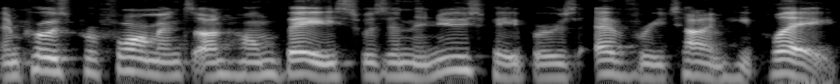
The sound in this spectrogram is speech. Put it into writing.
and Pro's performance on home base was in the newspapers every time he played.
